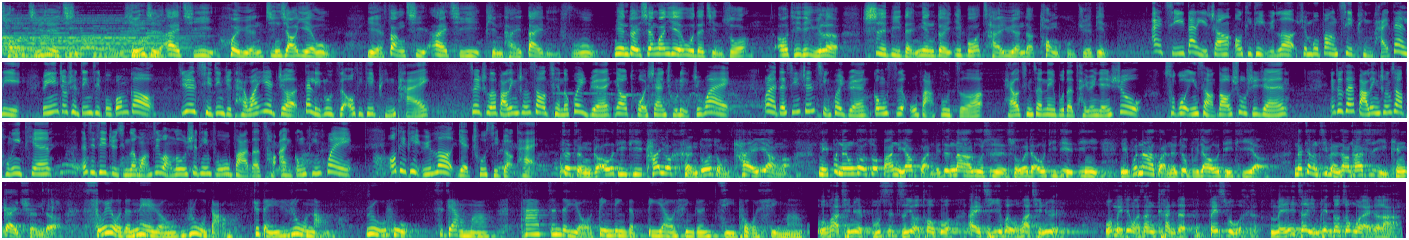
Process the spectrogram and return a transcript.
从即日起。停止爱奇艺会员经销业务，也放弃爱奇艺品牌代理服务。面对相关业务的紧缩，OTT 娱乐势必得面对一波裁员的痛苦决定。爱奇艺代理商 OTT 娱乐宣布放弃品牌代理，原因就是经济部公告即日起禁止台湾业者代理入资 OTT 平台。所以除了法令生效前的会员要妥善处理之外，未来的新申请会员公司无法负责。还要清算内部的裁员人数，初步影响到数十人。而就在法令生效同一天，NCC 举行了网际网络视听服务法的草案公听会，OTT 娱乐也出席表态。这整个 OTT 它有很多种太样哦，你不能够说把你要管的就纳入是所谓的 OTT 的定义，你不纳管的就不叫 OTT 哦。那这样基本上它是以偏概全的。所有的内容入岛就等于入脑入户。是这样吗？它真的有定定的必要性跟急迫性吗？文化侵略不是只有透过爱奇艺会文化侵略，我每天晚上看的 Facebook 每一则影片都中国来的啦。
